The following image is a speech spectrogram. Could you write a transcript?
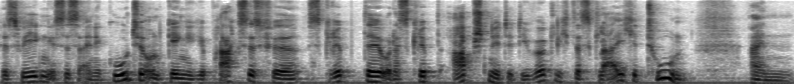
Deswegen ist es eine gute und gängige Praxis für Skripte oder Skriptabschnitte, die wirklich das Gleiche tun. Ein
